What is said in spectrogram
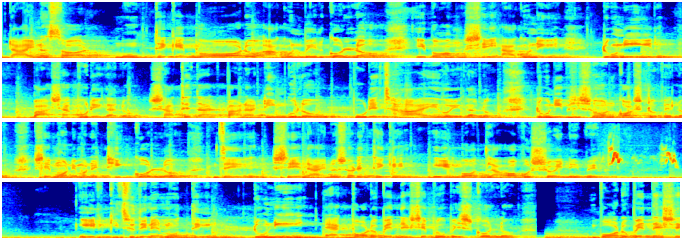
ডাইনোসর মুখ থেকে বড় আগুন বের করল এবং সেই আগুনে টুনির বাসা পুড়ে গেল। সাথে তার পাড়া ডিমগুলোও পুড়ে ছাই হয়ে গেল। টুনি ভীষণ কষ্ট পেল। সে মনে মনে ঠিক করল যে সে ডাইনোসরের থেকে এর বদলা অবশ্যই নেবে। এর কিছুদিনের মধ্যে টুনি এক বরফের দেশে প্রবেশ করল। বরফের দেশে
